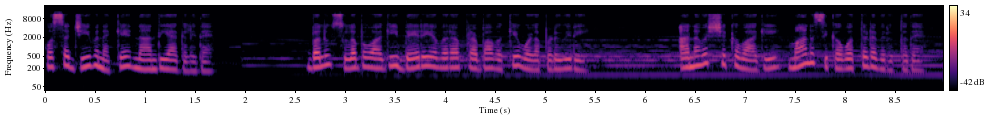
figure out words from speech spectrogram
ಹೊಸ ಜೀವನಕ್ಕೆ ನಾಂದಿಯಾಗಲಿದೆ. ಬಲು ಸುಲಭವಾಗಿ ಬೇರೆಯವರ ಪ್ರಭಾವಕ್ಕೆ ಒಳಪಡುವಿರಿ. ಅನವಶ್ಯಕವಾಗಿ ಮಾನಸಿಕ ಒತ್ತಡವಿರುತ್ತದೆ.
